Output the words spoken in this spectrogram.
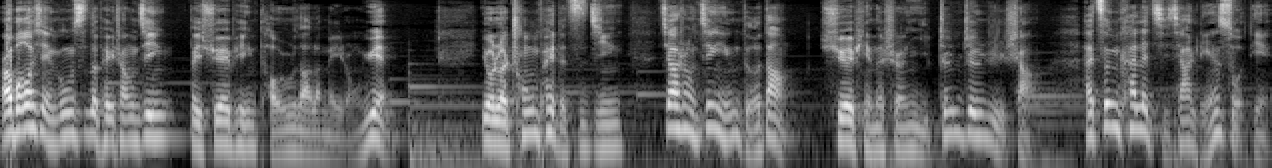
而保险公司的赔偿金被薛平投入到了美容院。有了充沛的资金，加上经营得当，薛平的生意蒸蒸日上，还增开了几家连锁店，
